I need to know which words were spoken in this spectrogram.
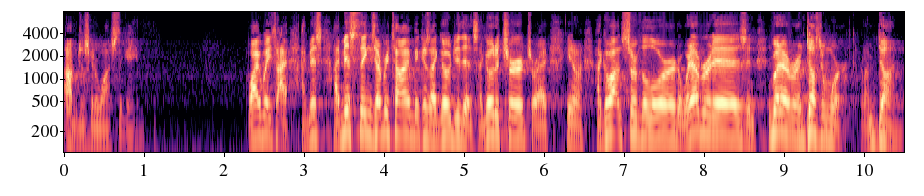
I'm just going to watch the game. Why waste? I, I, miss, I miss things every time because I go do this. I go to church or I, you know, I go out and serve the Lord or whatever it is and whatever, it doesn't work. And I'm done.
